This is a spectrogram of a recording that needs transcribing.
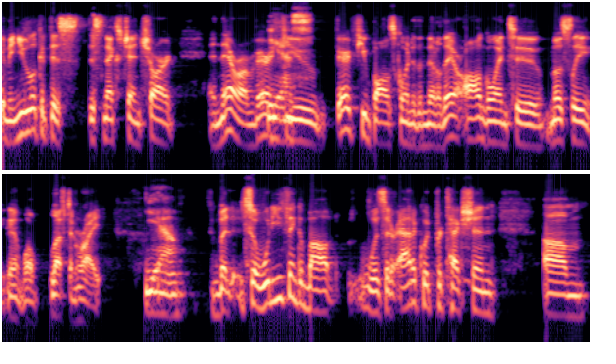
I mean, you look at this this next gen chart, and there are very yes. few very few balls going to the middle. They are all going to mostly you know, well left and right. Yeah. But so, what do you think about? Was there adequate protection? Um,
